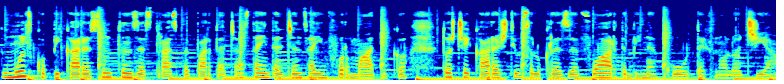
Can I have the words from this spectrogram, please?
cu mulți copii care sunt înzestrați pe partea aceasta, inteligența informatică, toți cei care știu să lucreze foarte bine cu tehnologia.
